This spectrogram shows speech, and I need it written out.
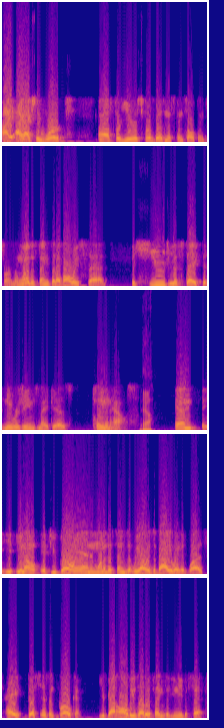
I, I actually worked uh, for years for a business consulting firm, and one of the things that I've always said the huge mistake that new regimes make is cleaning house. Yeah. And you, you know, if you go in, and one of the things that we always evaluated was, hey, this isn't broken. You've got all these other things that you need to fix.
